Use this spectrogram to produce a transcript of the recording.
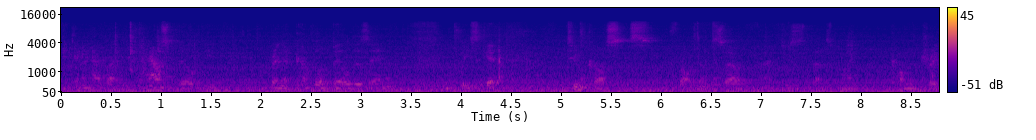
if you're gonna have a house built, you bring a couple of builders in and at least get two costs from them, so I just, that's my commentary.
